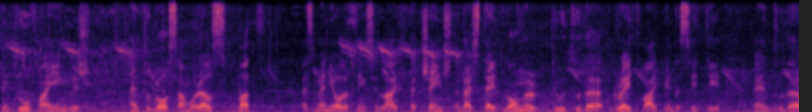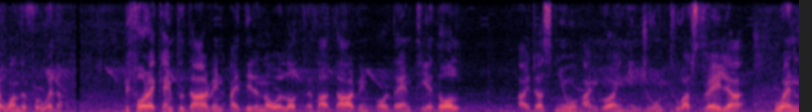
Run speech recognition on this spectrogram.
to improve my English and to go somewhere else, but as many other things in life that changed and I stayed longer due to the great vibe in the city and to the wonderful weather. Before I came to Darwin, I didn't know a lot about Darwin or the NT at all, I just knew I'm going in June to Australia. When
